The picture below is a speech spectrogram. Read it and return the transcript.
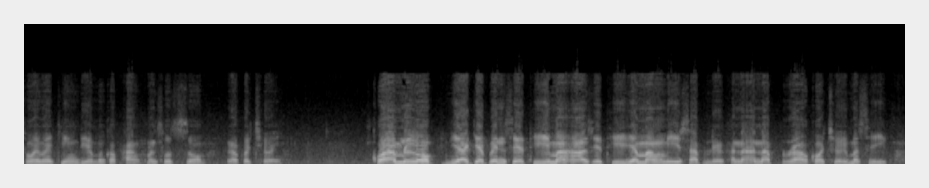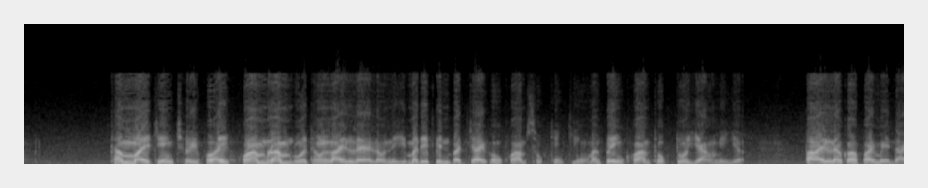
สวยไม่จริงเดี๋ยวมันก็พังมันสุดโทรมเราก็เฉย ความโลภอยากจะเป็นเศรษฐีมหาเศรษฐีจะมั่งมีทรัพย์เหลือขนาดนับเราก็เฉยมาซะอีกทำไมจึงเฉย เพราะไอ้ความร่ำรวยทั้งหลายแหล่เหล่านี้ไม่ได้เป็นปัจจัยของความสุขจริง ๆ มันเป็นความทุกข์ตัวอย่างมีเยอะ ตายแล้วก็ไปไม่ได้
